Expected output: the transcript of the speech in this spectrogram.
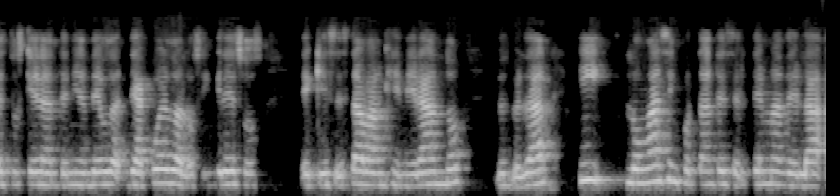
estos que eran, tenían deuda de acuerdo a los ingresos eh, que se estaban generando, ¿no es verdad? Y lo más importante es el tema de la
